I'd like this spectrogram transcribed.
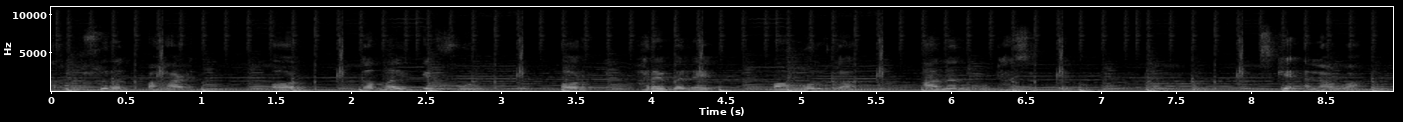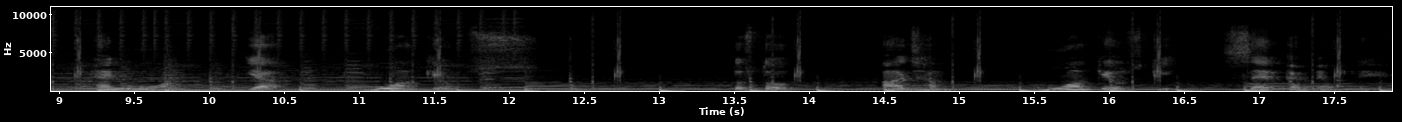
खूबसूरत पहाड़ और कमल के फूल और हरे भरे माहौल का आनंद उठा सकते हो। इसके अलावा हैंग मुआ या मुआ केव्स। दोस्तों, आज हम मुआ केव्स की सैर करने वाले हैं।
